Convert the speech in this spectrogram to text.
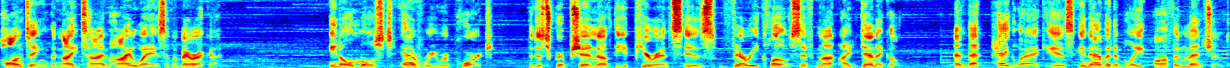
haunting the nighttime highways of America. In almost every report, the description of the appearance is very close if not identical and that peg leg is inevitably often mentioned.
